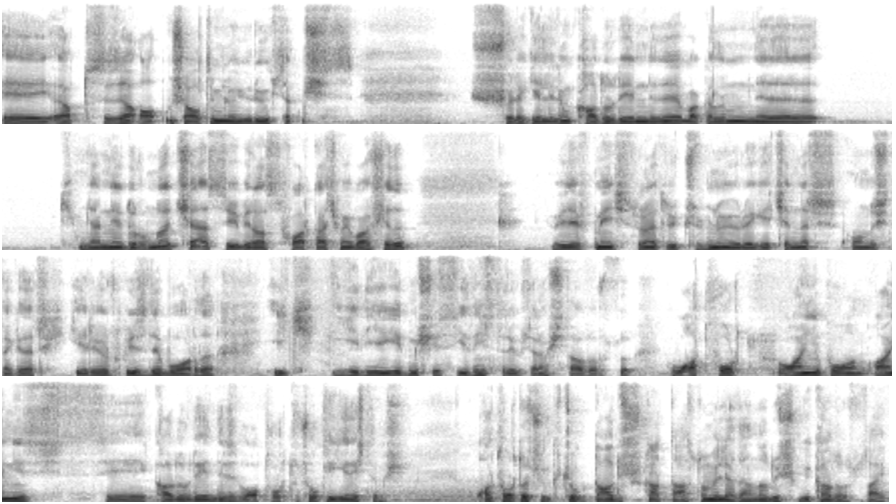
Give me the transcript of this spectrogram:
e, yaptı size 66 milyon euro yükseltmişiz. Şöyle gelelim kadro değerinde de bakalım neler kimler ne durumda. Chelsea biraz fark açmaya başladı. Hedef Manchester United 300 milyon euroya geçenler. Onun dışındakiler geliyor. Biz de bu arada ilk 7'ye girmişiz. 7. sıraya yükselmiş daha doğrusu. Watford aynı puan aynı kadro değindiriz. Watford'u çok iyi geliştirmiş. Watford'a çünkü çok daha düşük hatta Aston Villa'dan da düşük bir kadrosu sahip.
